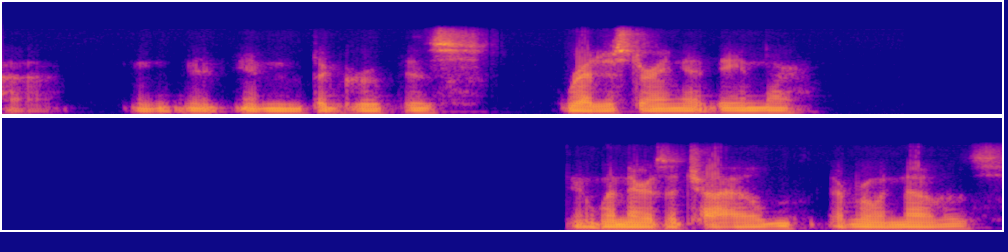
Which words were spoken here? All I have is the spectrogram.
uh, in, in the group is registering it being there. And when there's a child, everyone knows.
